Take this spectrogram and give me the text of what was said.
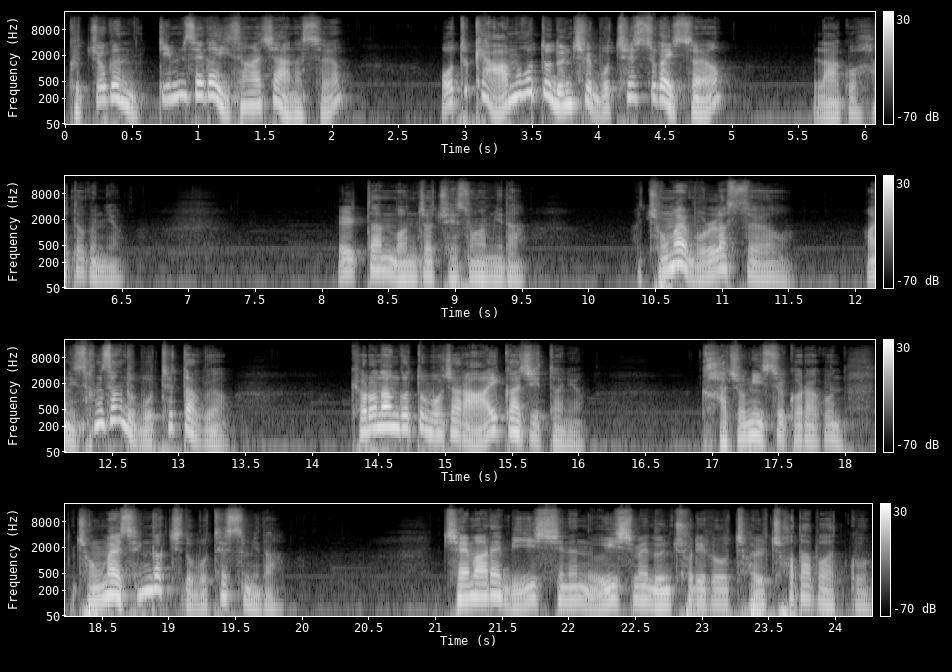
그쪽은 낌새가 이상하지 않았어요? 어떻게 아무것도 눈치를 못 챌 수가 있어요? 라고 하더군요. 일단 먼저 죄송합니다. 정말 몰랐어요. 아니, 상상도 못 했다고요. 결혼한 것도 모자라 아이까지 있다뇨. 가정이 있을 거라곤 정말 생각지도 못했습니다. 제 말에 미희 씨는 의심의 눈초리로 절 쳐다보았고,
